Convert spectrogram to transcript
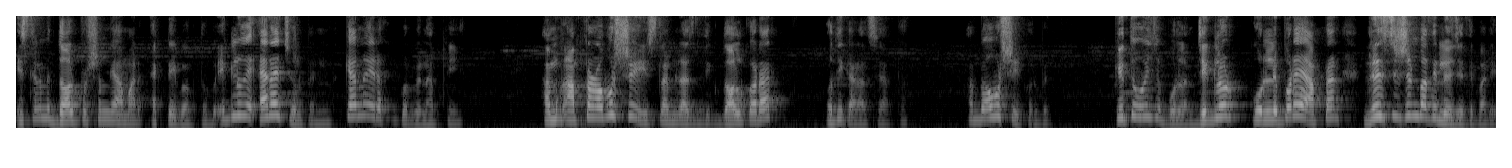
ইসলামের দল প্রসঙ্গে আমার একটাই বক্তব্য। এগুলোকে এড়াই চলবেন। কেন এরকম করবেন আপনি? এবং আপনার অবশ্যই ইসলামী রাজনৈতিক দল করার অধিকার আছে আপনার। আপনি অবশ্যই করবেন। কিন্তু ওই যে বললাম যেগুলোর করলে পরে আপনার রেজিস্ট্রেশন বাতিল হয়ে যেতে পারে।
